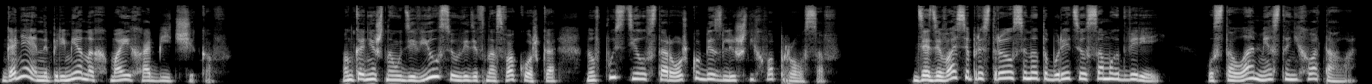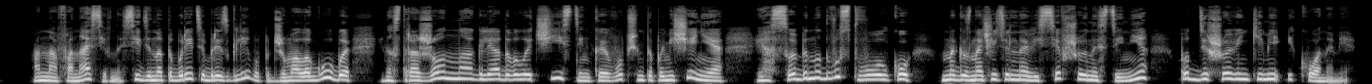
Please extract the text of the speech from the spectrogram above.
гоняя на переменах моих обидчиков. Он, конечно, удивился, увидев нас в окошко, но впустил в сторожку без лишних вопросов. Дядя Вася пристроился на табурете у самых дверей. У стола места не хватало. Анна Афанасьевна, сидя на табурете, брезгливо поджимала губы и настороженно оглядывала чистенькое, в общем-то, помещение и особенно двустволку, многозначительно висевшую на стене под дешевенькими иконами.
